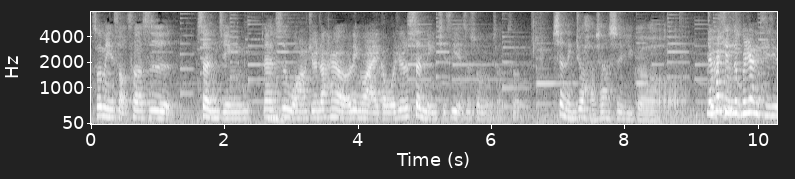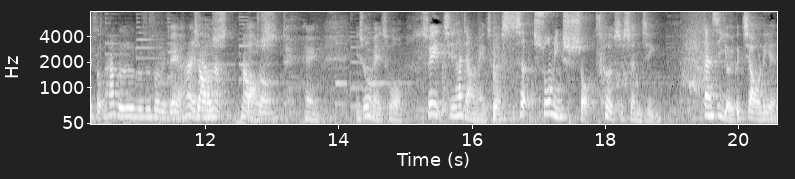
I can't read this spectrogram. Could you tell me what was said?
说明手册是圣经，但是我还觉得还有另外一个，我觉得圣灵其实也是说明手册。圣灵就好像是一个。那它其实不像提醒手，他不是不是说明对它很像闹钟。对，嘿，你说的没错。所以其实他讲的没错，圣说明手册是圣经，但是有一个教练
